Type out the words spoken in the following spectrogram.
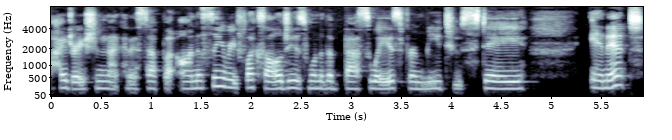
hydration, that kind of stuff. But honestly, reflexology is one of the best ways for me to stay in it,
